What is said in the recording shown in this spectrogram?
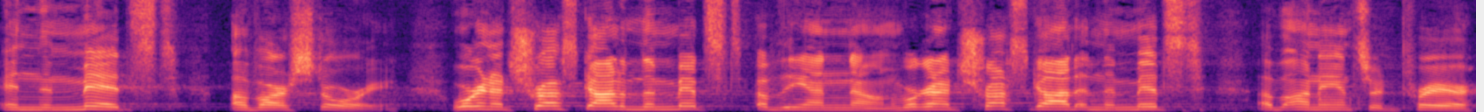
in the midst of our story. We're going to trust God in the midst of the unknown. We're going to trust God in the midst of unanswered prayer.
